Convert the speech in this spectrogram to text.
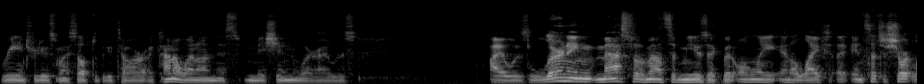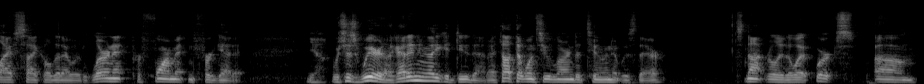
reintroduce myself to the guitar, I kind of went on this mission where I was. I was learning massive amounts of music, but only in a life in such a short life cycle that I would learn it, perform it, and forget it Yeah. which is weird. Like I didn't even know you could do that. I thought that once you learned a tune, it was there. It's not really the way it works. Um,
